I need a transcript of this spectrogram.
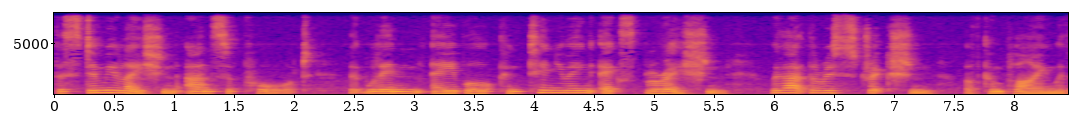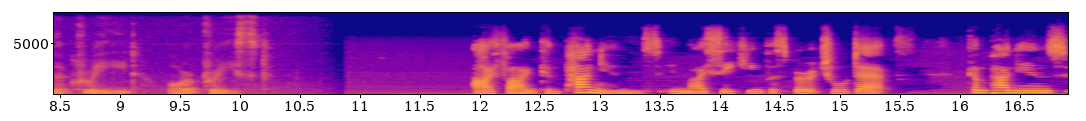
the stimulation and support that will enable continuing exploration without the restriction of complying with a creed or a priest. I find companions in my seeking for spiritual depth companions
